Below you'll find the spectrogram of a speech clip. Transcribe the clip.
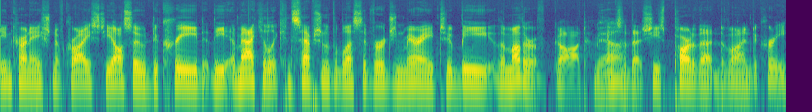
the incarnation of Christ, He also decreed the immaculate conception of the Blessed Virgin Mary to be the mother of God, Yeah. so that she's part of that divine decree.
